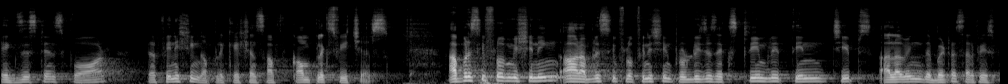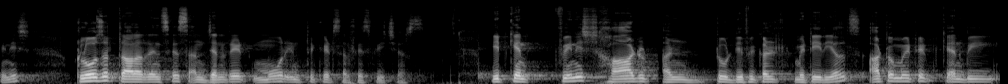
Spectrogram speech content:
existence for the finishing applications of complex features. Abrasive flow machining or abrasive flow finishing produces extremely thin chips allowing the better surface finish, closer tolerances and generate more intricate surface features. It can finish hard and to difficult materials. Automated can be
